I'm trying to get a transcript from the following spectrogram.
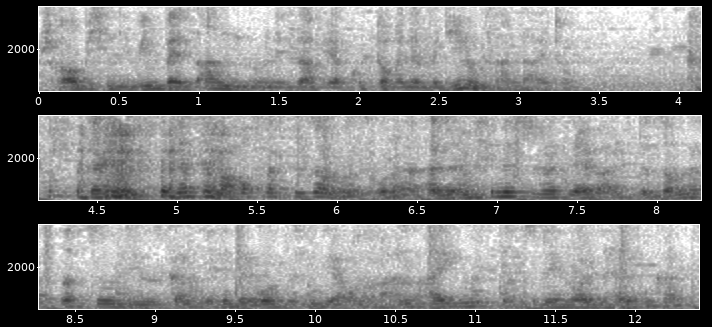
schraube ich in die Wheelbase an? Und ich sage, ja, guck doch in der Bedienungsanleitung. Das ist, das ist aber auch was Besonderes, oder? Also empfindest du das selber als besonders, dass du dieses ganze Hintergrundwissen dir auch noch aneignest, dass du den Leuten helfen kannst?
